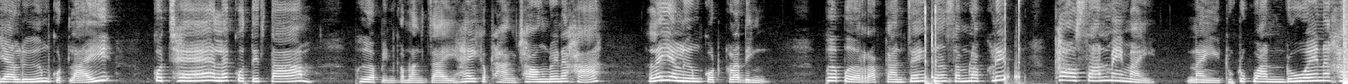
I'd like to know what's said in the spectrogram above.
อย่าลืมกดไลค์กดแชร์และกดติดตาม เพื่อเป็นกำลังใจให้กับทางช่องด้วยนะคะ และอย่าลืมกดกระดิ่ง เพื่อเปิดรับการแจ้งเตือนสำหรับคลิปข่าวสารใหม่ๆ ในทุกๆวันด้วยนะคะ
